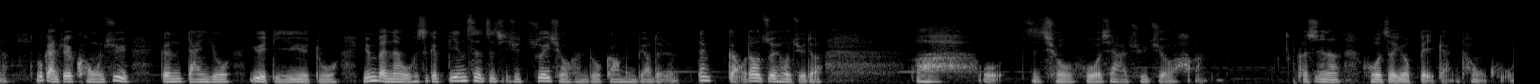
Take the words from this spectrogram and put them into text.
啊！我感觉恐惧跟担忧越叠越多。原本呢，我是个鞭策自己去追求很多高目标的人，但搞到最后觉得，啊，我只求活下去就好。可是呢，活着又倍感痛苦。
